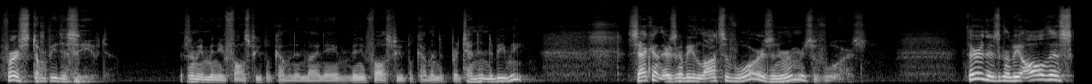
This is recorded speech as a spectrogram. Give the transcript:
First, don't be deceived. There's going to be many false people coming in my name, many false people coming pretending to be me. Second, there's going to be lots of wars and rumors of wars. Third, there's going to be all this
